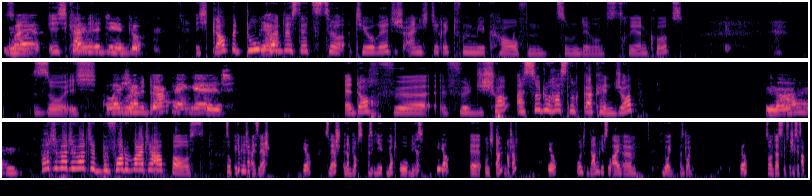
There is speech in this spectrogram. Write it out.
So, Weil, ich kann, ich glaube, du Ja. könntest jetzt the theoretisch eigentlich direkt von mir kaufen zum Demonstrieren kurz. So, ich. aber ich habe gar kein Geld. Äh, doch, für, für die Shop. Achso, du hast noch gar keinen Job. Nein. Warte, warte, warte, bevor du weiter abbaust. So, ich slash. Ja. Slash, dann Jobs, J O B. Ja. Äh, und dann. Ja. Und dann gibst du ein, ähm, Join, Join. Ja. So, das ist das.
